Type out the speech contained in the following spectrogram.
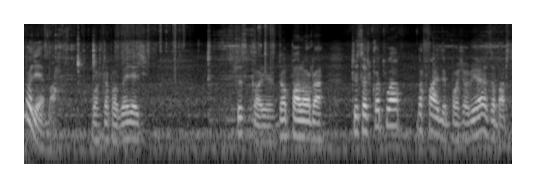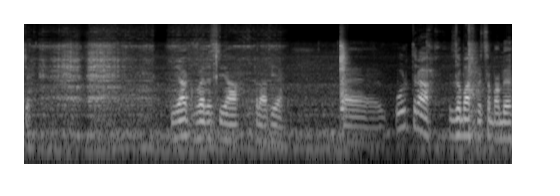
No nie ma, można powiedzieć. Wszystko jest dopalone. Czystość kotła na fajnym poziomie, zobaczcie. Jak wersja prawie e, ultra. Zobaczmy co mamy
